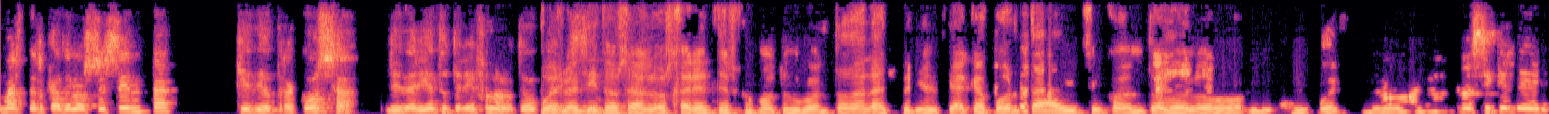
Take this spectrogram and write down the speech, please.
más cerca de los 60 que de otra cosa. Le daría tu teléfono, lo tengo Pues benditos sean los gerentes como tú, con toda la experiencia que aportáis y con todo lo. No, no, sí que le,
